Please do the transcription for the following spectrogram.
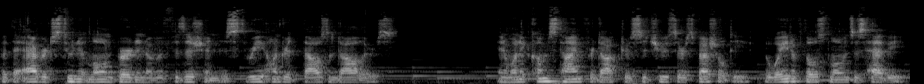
but the average student loan burden of a physician is $300,000. And when it comes time for doctors to choose their specialty, the weight of those loans is heavy,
